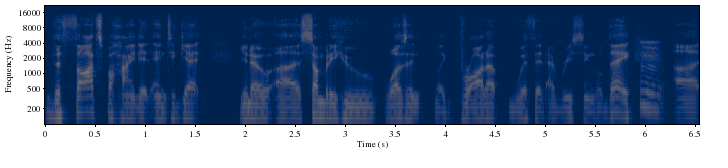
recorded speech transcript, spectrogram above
the thoughts behind it, and to get you know uh, somebody who wasn't like brought up with it every single day, Mm. uh,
